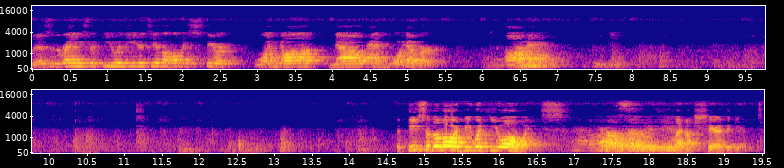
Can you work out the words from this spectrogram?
lives and reigns with you in the unity of the Holy Spirit, one God, now and forever. Amen. The peace of the Lord be with you always. And also with you. Let us share the gift.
